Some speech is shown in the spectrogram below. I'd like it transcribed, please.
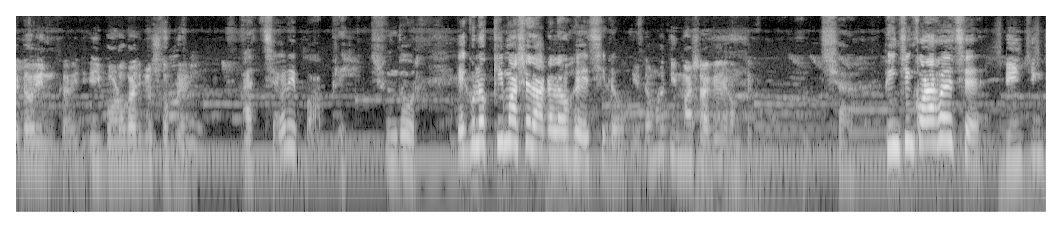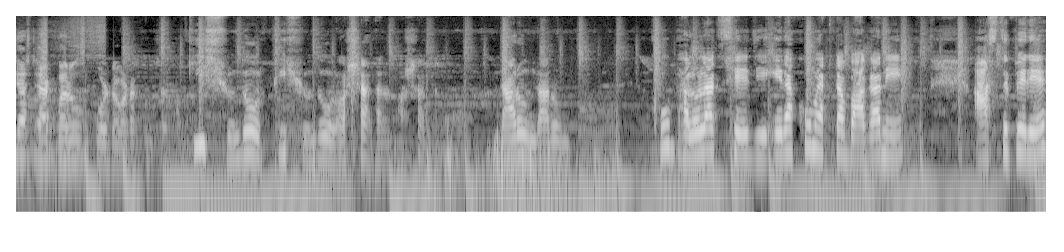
এটাও ইনকা এই- বড় গাছগুলো সবরেন আচ্ছা ওরে বাপরে সুন্দর। এগুলো কি মাসে লাগানো হয়েছিল? এটা মানে তিন মাস আগে এখন থেকে। আচ্ছা পিঞ্চিং করা হয়েছে? পিঞ্চিং জাস্ট একবারও উপর ডাবাটা করেছে। কি সুন্দর কি সুন্দর অসাধারণ অসাধারণ। দারুণ দারুণ। খুব ভালো লাগছে যে এরকম একটা বাগানে আসতে পেরে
